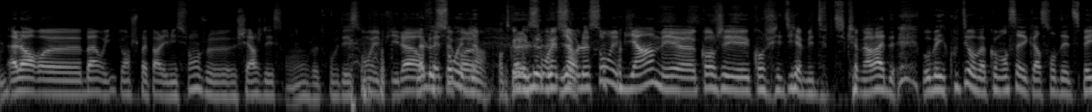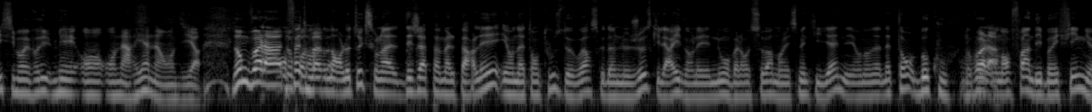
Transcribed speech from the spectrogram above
Mhm. Alors, euh, bah oui, quand je prépare l'émission, je cherche des sons, je trouve des sons, et puis là, en Là, le fait, son est bien. En tout cas, le, son est bien. le son est bien, mais euh, quand j'ai quand j'ai dit à mes deux petits camarades, bon bah écoutez, on va commencer avec un son Dead Space, ils m'ont répondu, mais on on n'a rien à en dire. Donc voilà. en donc fait, on on- va- non, le truc, c'est qu'on a déjà pas mal parlé et on attend tous de voir ce que donne le jeu, ce qu'il arrive dans les. Nous, on va le recevoir dans les semaines qui viennent et on en attend beaucoup. Donc Voilà. on en fera un débriefing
